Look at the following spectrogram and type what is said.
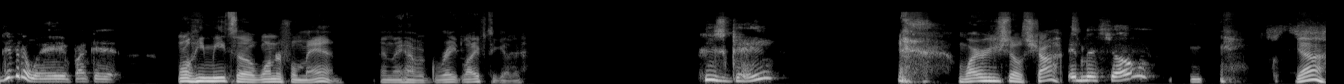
Give it away, fuck it. well, he meets a wonderful man and they have a great life together. He's gay Why are you so shocked? in this show? yeah,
